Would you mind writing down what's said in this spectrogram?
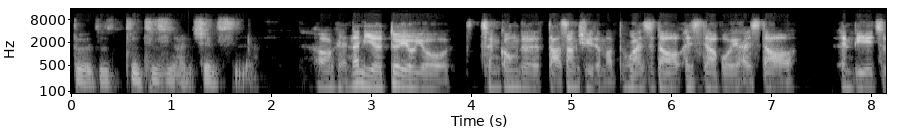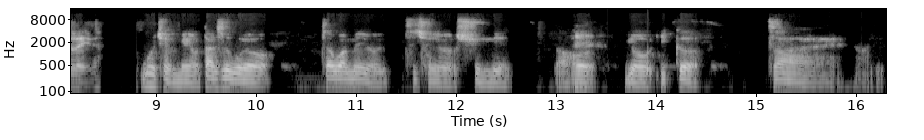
对，这这这是很现实的。OK，那你的队友有成功的打上去的吗？不管是到 SWA 还是到 NBA 之类的？目前没有，但是我有在外面有之前有训练，然后有一个在哪里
